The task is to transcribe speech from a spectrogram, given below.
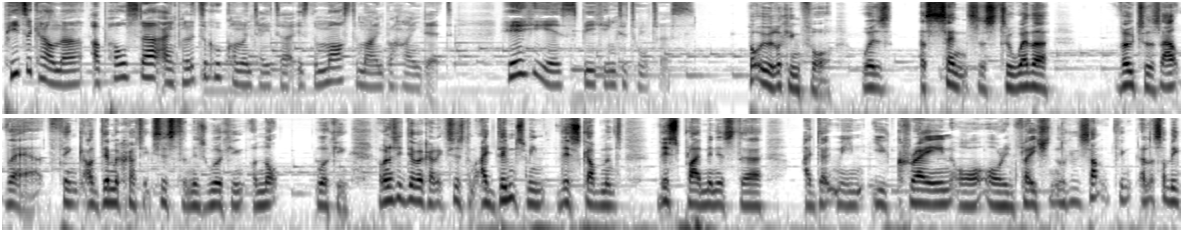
Peter Kellner, a pollster and political commentator, is the mastermind behind it. Here he is speaking to Tortoise. What we were looking for was a sense as to whether voters out there think our democratic system is working or not working. And when I say democratic system, I don't mean this government, this prime minister. I don't mean Ukraine or, or inflation. Looking at something something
